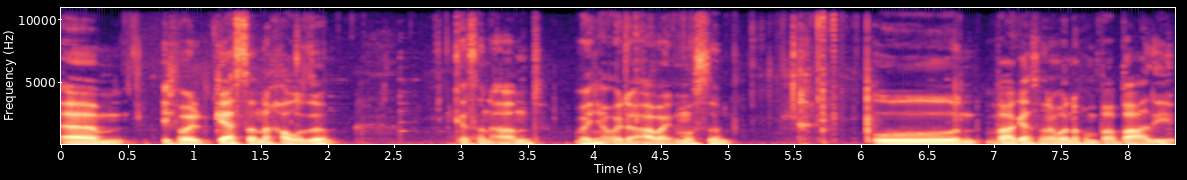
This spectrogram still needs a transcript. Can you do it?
ähm, ich wollte gestern nach Hause, gestern Abend, weil Mhm. ich ja heute arbeiten musste. Und war gestern aber noch in Bali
